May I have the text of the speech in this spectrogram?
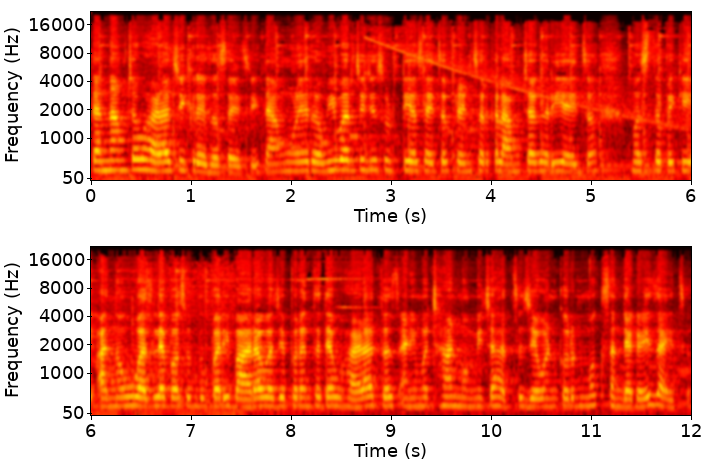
त्यांना आमच्या व्हाळाची क्रेज असायची. त्यामुळे रविवारची जी सुट्टी असायचं फ्रेंड सर्कल आमच्या घरी यायचं. मस्तपैकी नऊ वाजल्यापासून दुपारी बारा वाजेपर्यंत त्या व्हाळातच आणि मग छान मम्मीच्या हातचं जेवण करून मग संध्याकाळी जायचं.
